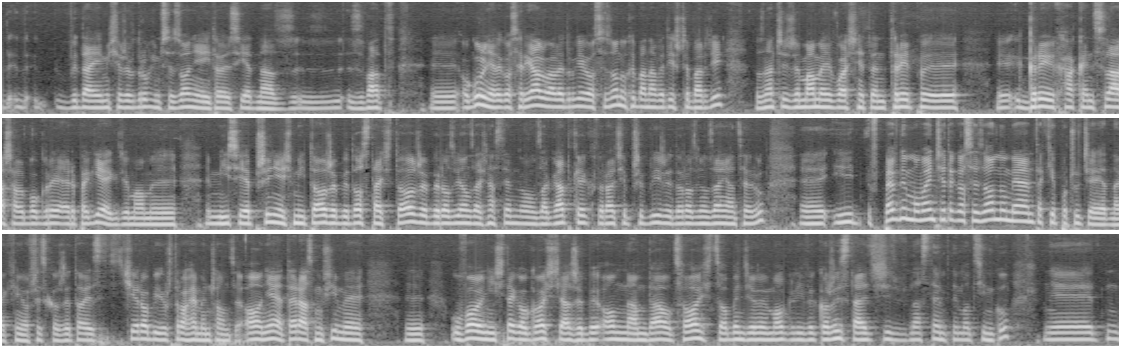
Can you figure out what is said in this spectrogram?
wydaje mi się, że w drugim sezonie, i to jest jedna z, z wad ogólnie tego serialu, ale drugiego sezonu chyba nawet jeszcze bardziej, to znaczy, że mamy właśnie ten tryb gry hack and slash albo gry RPG, gdzie mamy misję przynieś mi to, żeby dostać to, żeby rozwiązać następną zagadkę, która cię przybliży do rozwiązania celu y, i w pewnym momencie tego sezonu miałem takie poczucie jednak mimo wszystko, że to jest, się robi już trochę męczące. O nie, teraz musimy y, uwolnić tego gościa, żeby on nam dał coś, co będziemy mogli wykorzystać w następnym odcinku.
